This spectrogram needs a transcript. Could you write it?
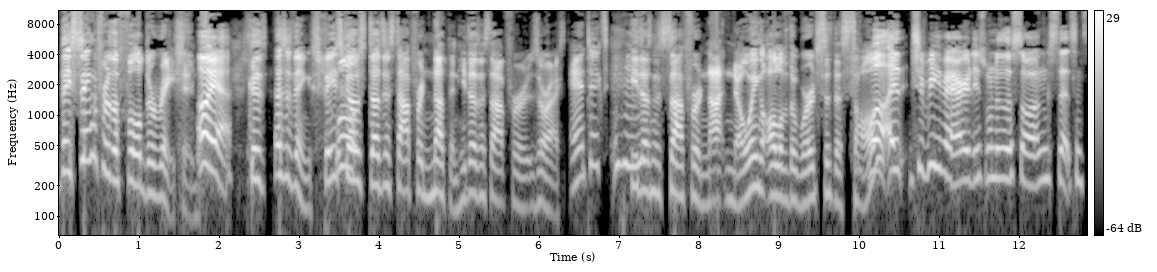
they sing for the full duration. Oh yeah. Because that's the thing. Space Well- Ghost doesn't stop for nothing. He doesn't stop for Zorak's antics. He Mhm. doesn't stop for not knowing all of the words to the song. Well, to be fair, it is one of those songs that since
